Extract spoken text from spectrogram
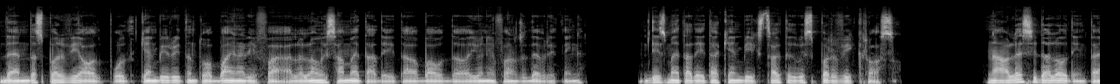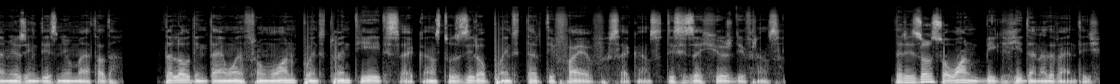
Then the SPIR-V output can be written to a binary file along with some metadata about the uniforms and everything. This metadata can be extracted with SPIR-V cross. Now let's see the loading time using this new method. The loading time went from 1.28 seconds to 0.35 seconds. This is a huge difference. There is also one big hidden advantage.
